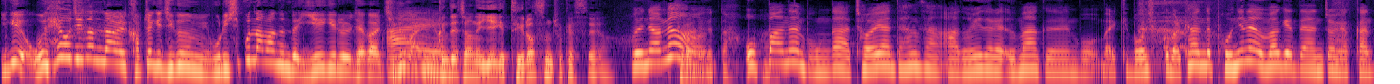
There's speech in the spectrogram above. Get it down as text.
이게 오늘 헤어지는 날 갑자기 지금 우리 10분 남았는데 이 얘기를 제가 지금 아이. 알면 근데 저는 이 얘기 들었으면 좋겠어요. 왜냐면. 오빠는 뭔가 저희한테 항상 아 너희들의 음악은 뭐 막 이렇게 멋있고 막 이렇게 하는데 본인의 음악에 대한 좀 약간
